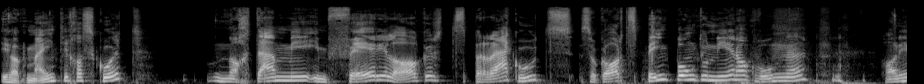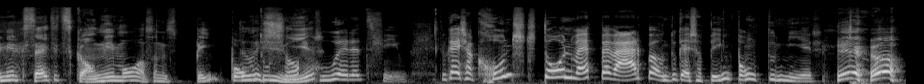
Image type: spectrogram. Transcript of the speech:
Ich habe gemeint, ich kann es gut. Nachdem ich im Ferienlager zu Prägutz sogar das Ping-Pong-Turnier habe gewonnen habe ich mir gesagt, jetzt gehe ich mal an so ein Du bist schon Ping-Pong-Turnier. zu viel. Du gehst an Kunstturnwettbewerbe und du gehst an Ping-Pong-Turnier. Ja!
